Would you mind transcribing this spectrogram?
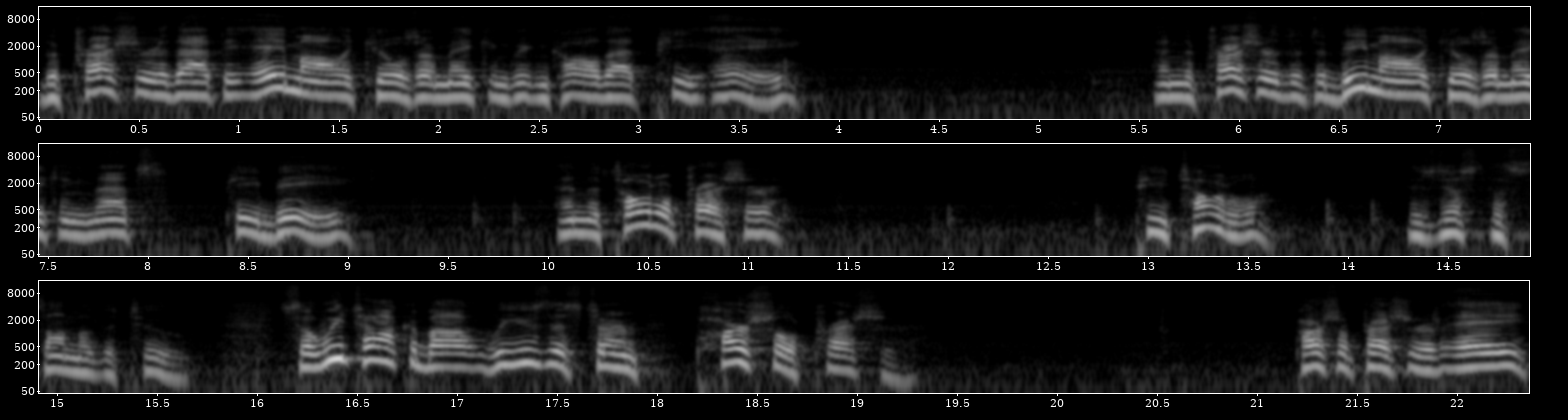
the pressure that the A molecules are making, we can call that PA. And the pressure that the B molecules are making, that's PB. And the total pressure P total is just the sum of the two. So we talk about, we use this term partial pressure. Partial pressure of A,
